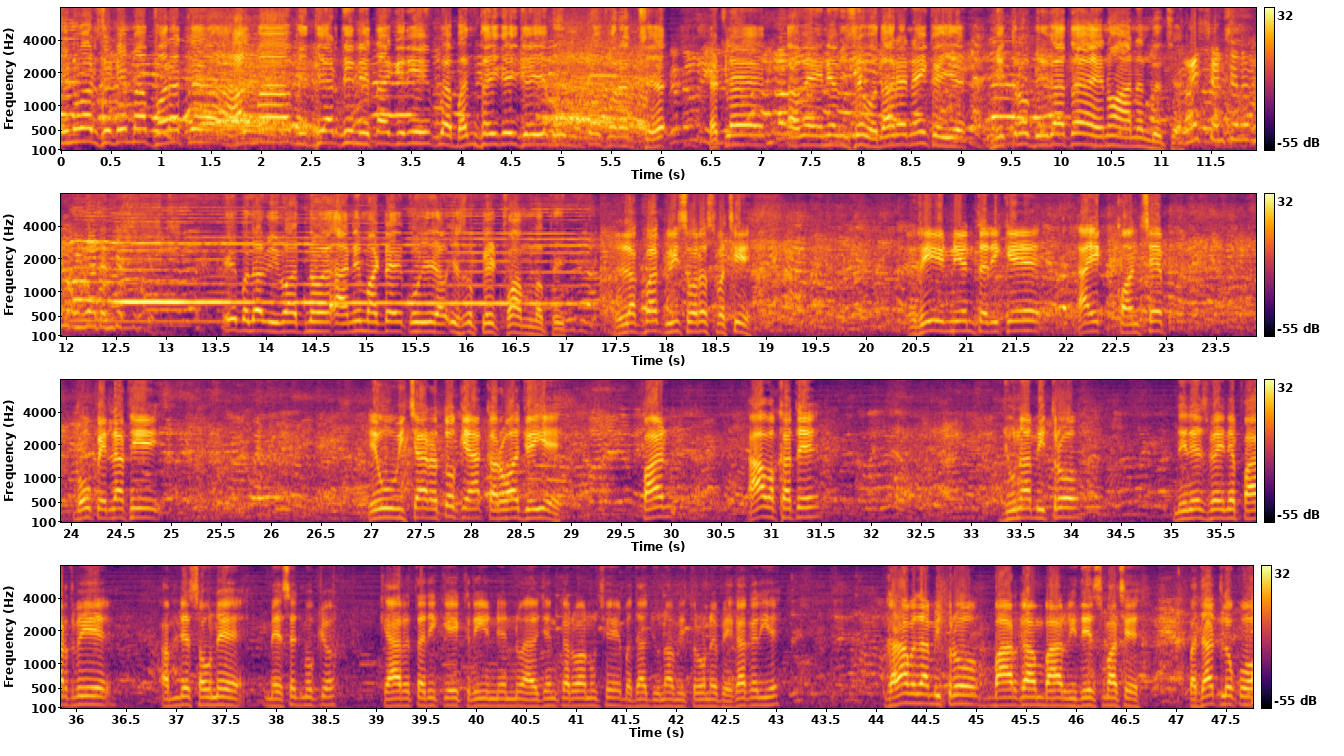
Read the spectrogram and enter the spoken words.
યુનિવર્સિટીમાં ફરક હાલમાં વિદ્યાર્થી નેતાગીરી બંધ થઈ ગઈ છે. એ બહુ મોટો ફરક છે. એટલે હવે એને વિશે વધારે નહીં કહીએ. મિત્રો ભેગા થયા એનો આનંદ છે? એ બધા વિવાદનો આની માટે કોઈ પ્લેટફોર્મ નથી. લગભગ વીસ વર્ષ પછી રીયુનિયન તરીકે આ એક કોન્સેપ્ટ બહુ પહેલાંથી એવો વિચાર હતો કે આ કરવા જોઈએ. પણ આ વખતે જૂના મિત્રો દિનેશભાઈને પાર્થભાઈએ અમને સૌને મેસેજ મૂક્યો કે આ તરીકે એક રિયુનિયનનું આયોજન કરવાનું છે. બધા જૂના મિત્રોને ભેગા કરીએ. ઘણા બધા મિત્રો બહાર ગામ, બહાર વિદેશમાં છે. બધા જ લોકો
